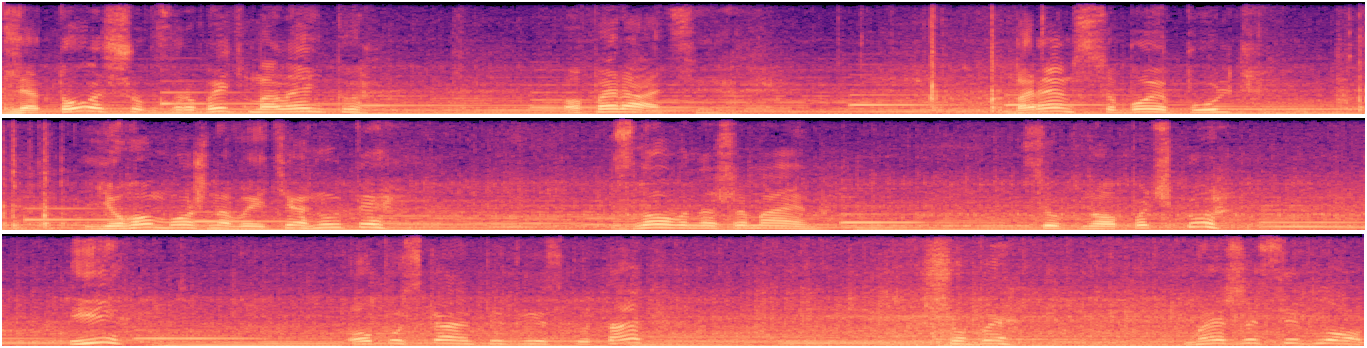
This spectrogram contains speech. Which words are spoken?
Для того, щоб зробити маленьку операцію. Беремо з собою пульт, його можна витягнути, знову нажимаємо цю кнопочку і опускаємо підвіску так, щоб межі сідлом,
